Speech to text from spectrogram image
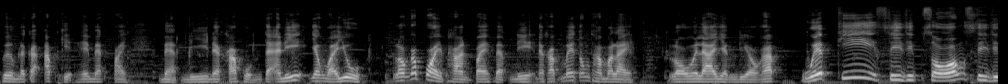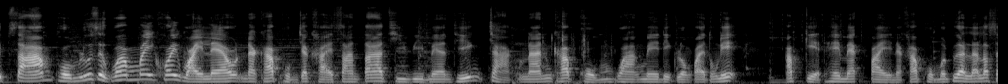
เพิ่มแล้วก็อัปเกรดให้แม็กไปแบบนี้นะครับผมแต่อันนี้ยังไหวอยู่ เราก็ปล่อยผ่านไปแบบนี้นะครับ ไม่ต้องทำอะไร รอเวลาอย่างเดียวครับ เว็บที่ 42 43 ผมรู้สึกว่าไม่ค่อยไหวแล้วนะครับ ผมจะขายซานต้าทีวีแมนทิ้ง จากนั้นครับผมวางเมดิกลงไปตรงนี้อัปเกรดให้แม็กไปนะครับผมเพื่อนๆและรัศ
